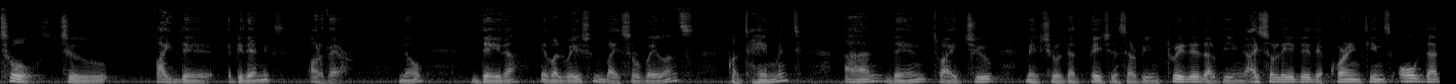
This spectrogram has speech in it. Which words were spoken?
tools to fight the epidemics are there. You know, data evaluation by surveillance, containment, and then try to make sure that patients are being treated, are being isolated, the quarantines, all that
